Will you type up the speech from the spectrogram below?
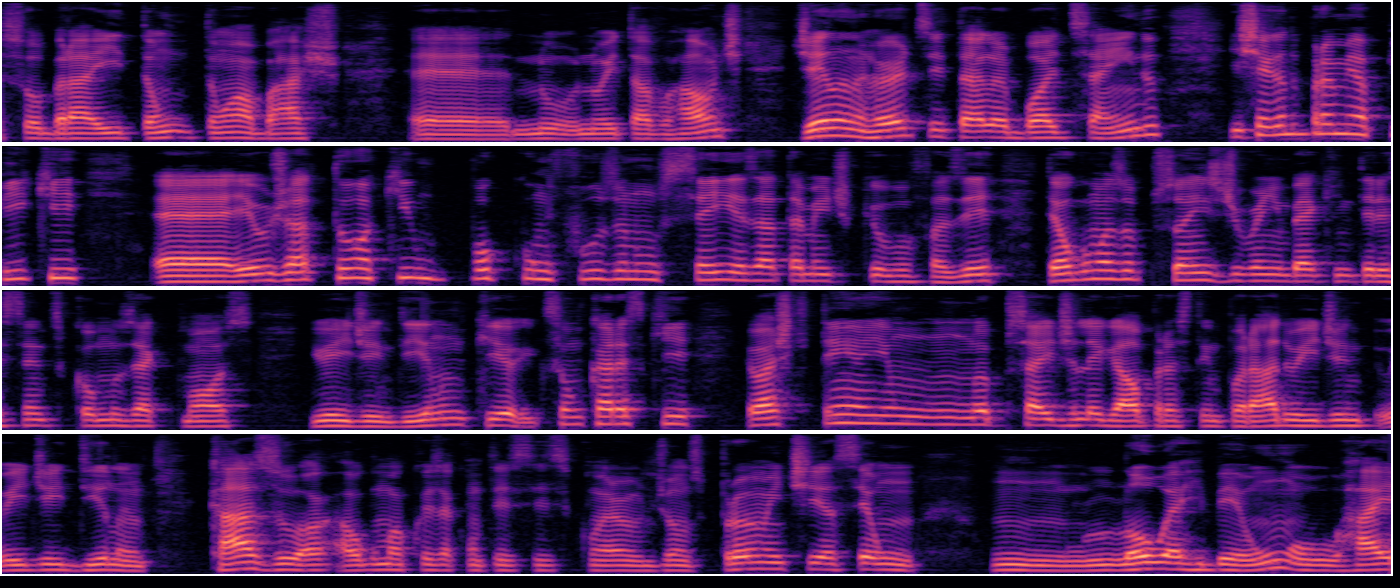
sobrar aí tão, tão abaixo é, no, no, oitavo round. Jalen Hurts e Tyler Boyd saindo. E chegando para minha pick, é, eu já estou aqui um pouco confuso, não sei exatamente o que eu vou fazer. Tem algumas opções de running back interessantes, como o Zach Moss e o A.J. Dillon, que, que, são caras que eu acho que tem aí um, upside legal para essa temporada. O A.J. O AJ Dillon, caso alguma coisa acontecesse com o Aaron Jones, provavelmente ia ser um um low RB1 ou high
